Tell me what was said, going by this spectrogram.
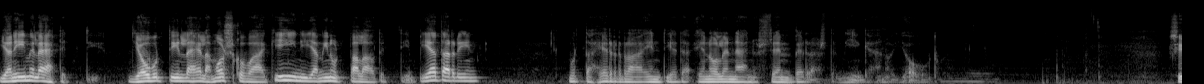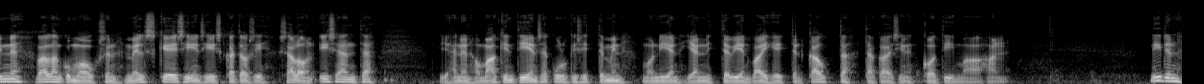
Ja niin me lähtettiin. Jouduttiin lähellä Moskovaa kiinni ja minut palautettiin Pietariin, mutta herraa en tiedä, en ole nähnyt sen perästä, mihinkä hän on joutunut. Sinne vallankumouksen melskeisiin siis katosi Salon isäntä, ja hänen omakin tiensä kulki sittemmin monien jännittävien vaiheiden kautta takaisin kotimaahan. Niiden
